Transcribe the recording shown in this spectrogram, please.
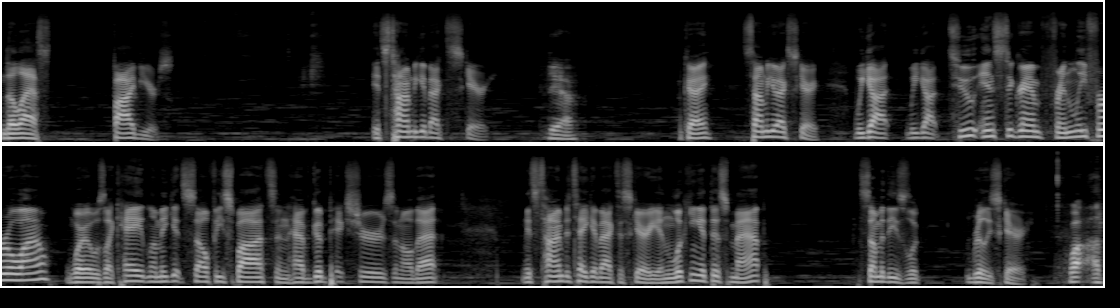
the last 5 years. It's time to get back to scary, Yeah. okay? It's time to get back to scary. We got we got too Instagram friendly for a while where it was like, "Hey, let me get selfie spots and have good pictures and all that." It's time to take it back to scary. And looking at this map, some of these look really scary. Well, I'll,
